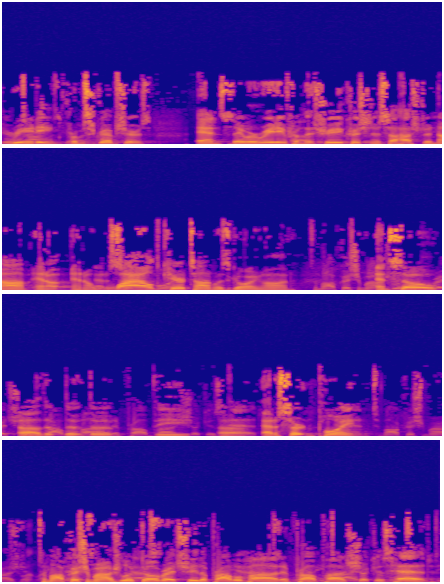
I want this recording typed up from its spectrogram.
reading from scriptures and so, they were reading from the Sri Krishna Sahasranam, and a and a wild kirtan was going on. And so uh, the the the, the uh, at a certain point, Tamal Krishnamaraj looked over at Srila Prabhupada, and Prabhupada shook his head.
